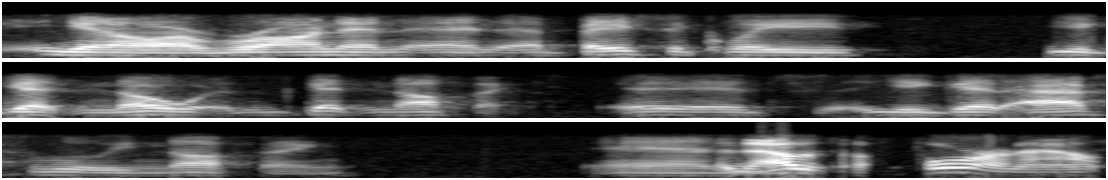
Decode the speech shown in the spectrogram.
you know a run and and basically you get no get nothing. It's you get absolutely nothing. And, and that was a four and out.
